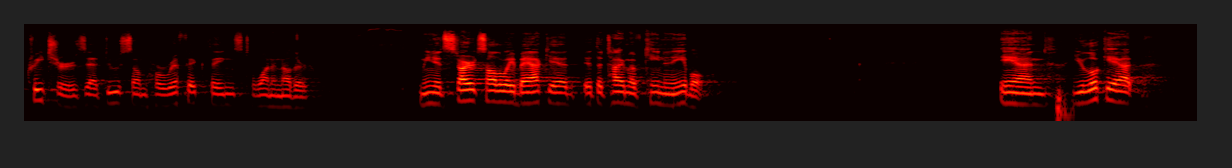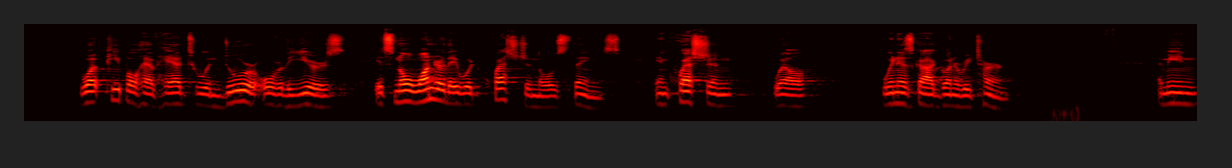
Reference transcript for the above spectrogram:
creatures that do some horrific things to one another. I mean, it starts all the way back at, at the time of Cain and Abel. And you look at what people have had to endure over the years, it's no wonder they would question those things and question, well, when is God going to return? I mean,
